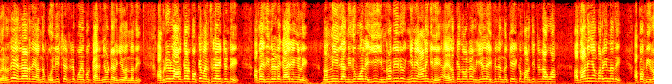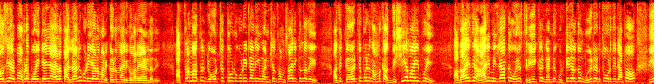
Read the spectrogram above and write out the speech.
വെറുതെ അല്ലായിരുന്നു അന്ന് പോലീസ് സ്റ്റേഷനിൽ പോയപ്പോൾ കരഞ്ഞുകൊണ്ട് ഇറങ്ങി വന്നത്. അവിടെയുള്ള ആൾക്കാർക്കൊക്കെ മനസ്സിലായിട്ടുണ്ട്. അതായത് ഇവരുടെ കാര്യങ്ങൾ നന്ദിയില്ല ഇതുപോലെ ഈ ഇന്റർവ്യൂവിൽ ഇങ്ങനെയാണെങ്കിൽ അയാളൊക്കെ എന്ന് പറഞ്ഞാൽ റിയൽ ലൈഫിൽ എന്തൊക്കെയായിരിക്കും പറഞ്ഞിട്ടുണ്ടാവുക? അതാണ് ഞാൻ പറയുന്നത്. അപ്പോൾ ഫിറോസി ചിലപ്പോൾ അവിടെ പോയി കഴിഞ്ഞാൽ അയാളെ തല്ലാനും കൂടി അയാൾ മനക്കെടുന്ന എനിക്ക് പറയാനുള്ളത്. അത്രമാത്രം രോക്ഷത്തോട് കൂടിയിട്ടാണ് ഈ മനുഷ്യൻ സംസാരിക്കുന്നത്. അത് കേട്ടപ്പോഴും നമുക്ക് അതിശയമായി പോയി. അതായത് ആരുമില്ലാത്ത ഒരു സ്ത്രീക്കും രണ്ട് കുട്ടികൾക്കും വീട് എടുത്തു കൊടുത്തിട്ട് അപ്പോൾ ഈ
